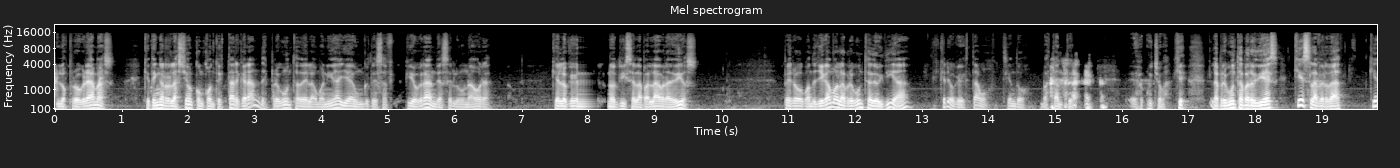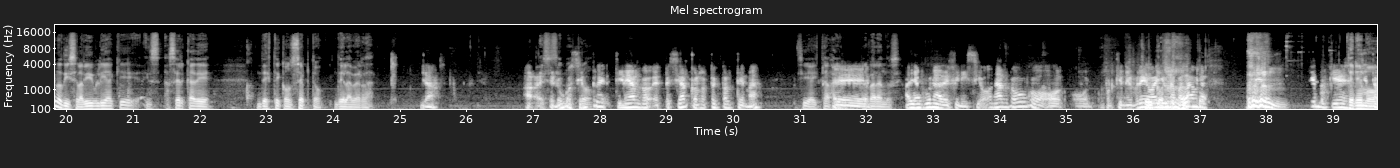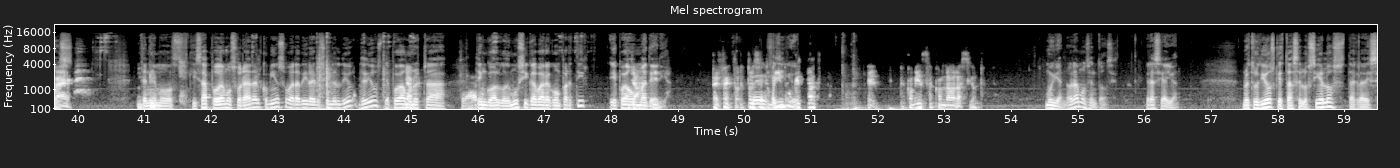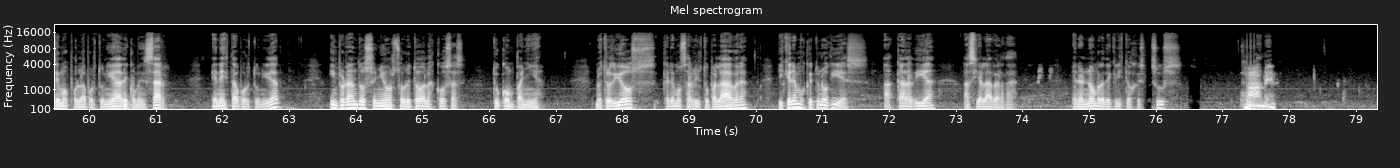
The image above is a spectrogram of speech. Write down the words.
los programas que tengan relación con contestar grandes preguntas de la humanidad y es un desafío grande hacerlo en una hora, que es lo que nos dice la palabra de Dios. Pero cuando llegamos a la pregunta de hoy día, creo que estamos siendo bastante, eh, mucho más. La pregunta para hoy día es, ¿qué es la verdad? ¿Qué nos dice la Biblia ¿Qué es acerca de, de este concepto de la verdad? Ya. Ahora, siempre tiene algo especial con respecto al tema Sí, ahí está eh, preparándose. ¿Hay alguna definición, algo, Hugo? O, porque en hebreo hay una palabra. que, tenemos, tenemos, quizás podamos orar al comienzo para pedir la dirección del Dios, de Dios. Después vamos a nuestra. Tengo algo de música para compartir. Y después vamos a materia. Perfecto. Entonces tú mismo que estás, eh, comienzas con la oración. Muy bien, oramos entonces. Gracias, Iván. Nuestro Dios que estás en los cielos, te agradecemos por la oportunidad de comenzar en esta oportunidad, implorando, Señor, sobre todas las cosas, tu compañía. Nuestro Dios, queremos abrir tu palabra y queremos que tú nos guíes a cada día hacia la verdad. En el nombre de Cristo Jesús. Amén.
